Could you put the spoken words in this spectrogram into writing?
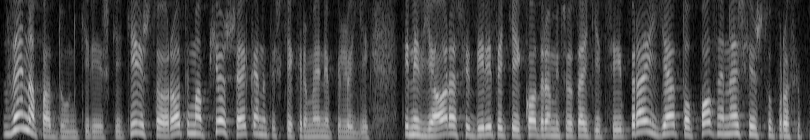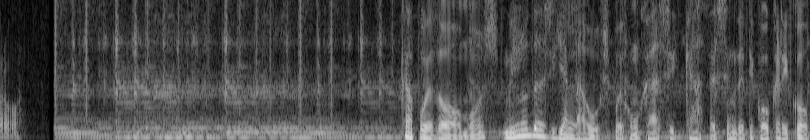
δεν απαντούν, κυρίες και κύριοι, στο ερώτημα ποιος έκανε τη συγκεκριμένη επιλογή. Την ίδια ώρα συντηρείται και η κόντρα Μητσοτάκη Τσίπρα για το πόθεν έσχεση του Πρωθυπουργού. Κάπου εδώ όμως, μιλώντας για λαούς που έχουν χάσει κάθε συνδετικό κρίκο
